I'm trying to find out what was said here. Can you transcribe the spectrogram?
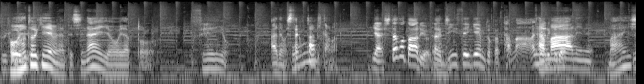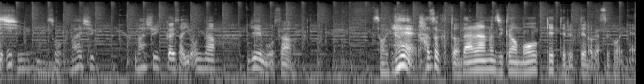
すごいボードゲームなんてしないよ親とせんよあでもしたことあるかな。いやしたことあるよ。だから人生ゲームとかたまーにあたるけど、まにね。毎週。そう毎週毎週1回さいろんなゲームをさそういうねえ。家族と団らんの時間を設けてるっていうのがすごいね。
